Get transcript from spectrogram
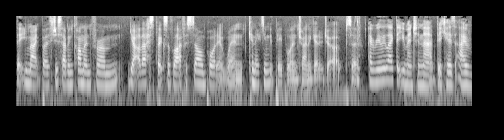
that you might both just have in common from your other aspects of life is so important when connecting with people and trying to get a job. So I really like that you mentioned that because I,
